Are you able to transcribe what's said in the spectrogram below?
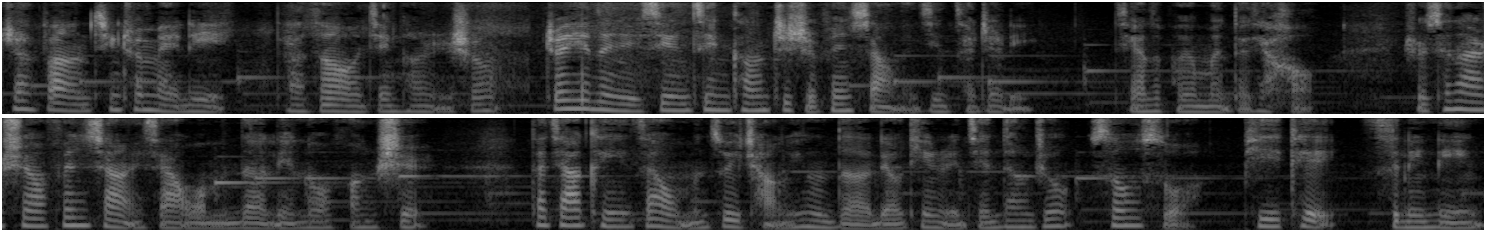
绽放青春美丽，打造健康人生。专业的女性健康知识分享呢，尽在这里。亲爱的朋友们，大家好。首先呢，是要分享一下我们的联络方式，大家可以在我们最常用的聊天软件当中搜索 PK 四零零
